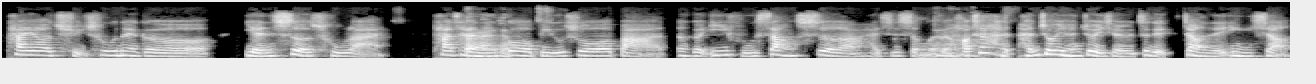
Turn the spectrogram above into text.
它要取出那个颜色出来，它才能够，比如说把那个衣服上色啊，还是什么的，好像很很久很久以前有这个这样的印象。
